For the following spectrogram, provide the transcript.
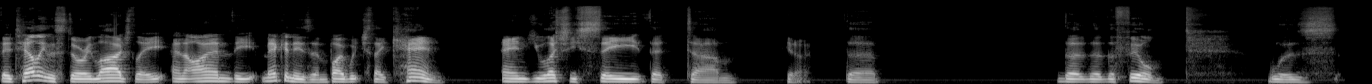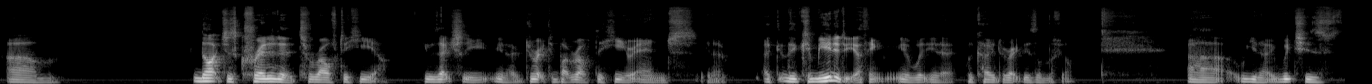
They're telling the story largely, and I am the mechanism by which they can and you will actually see that um, you know the the the, the film was um, not just credited to Rolf Heer. He was actually you know directed by Rolf Heer and you know the community. I think you know were, you know were co-directors on the film. Uh, you know, which is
